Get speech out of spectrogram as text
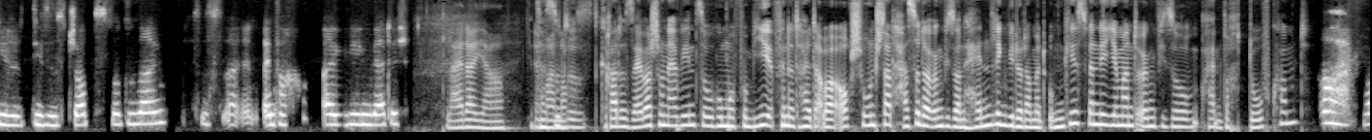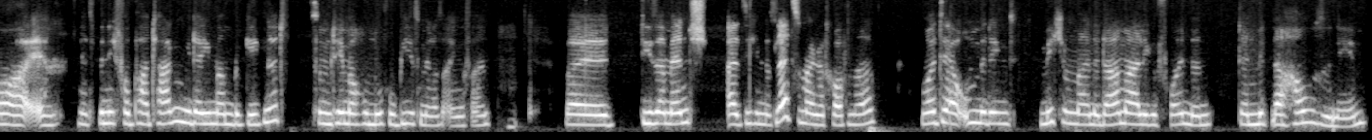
diese, dieses Jobs sozusagen. Es ist einfach allgegenwärtig. Leider ja. Jetzt hast du noch. das gerade selber schon erwähnt, so Homophobie findet halt aber auch schon statt. Hast du da irgendwie so ein Handling, wie du damit umgehst, wenn dir jemand irgendwie so einfach doof kommt? Oh, boah, ey. Jetzt bin ich vor ein paar Tagen wieder jemandem begegnet. Zum Thema Homophobie ist mir das eingefallen. Hm. Weil dieser Mensch, als ich ihn das letzte Mal getroffen habe, wollte er unbedingt mich und meine damalige Freundin denn mit nach Hause nehmen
